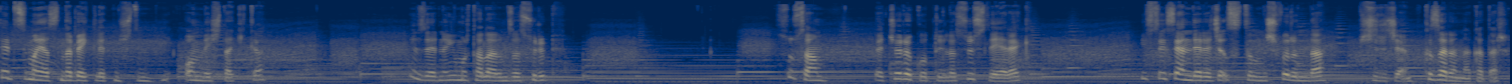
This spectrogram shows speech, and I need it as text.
Tepsi mayasında bekletmiştim 15 dakika. Üzerine yumurtalarımıza sürüp susam ve çörek otuyla süsleyerek 180 derece ısıtılmış fırında pişireceğim kızarana kadar.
